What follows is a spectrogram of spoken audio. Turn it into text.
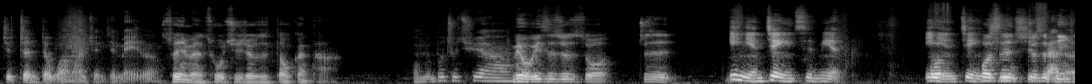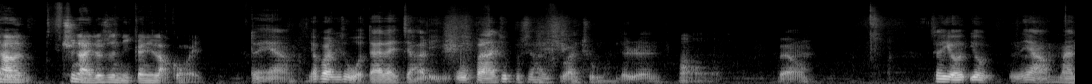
就真的完完全全没了。所以你们出去就是都跟他？我们不出去啊，没有，我意思就是说，就是一年见一次面，一年见一次或次是就是平常去哪里就是你跟你老公而已。对呀、要不然就是我待在家里。我本来就不是很喜欢出门的人，哦，对啊，所以有有那样蛮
